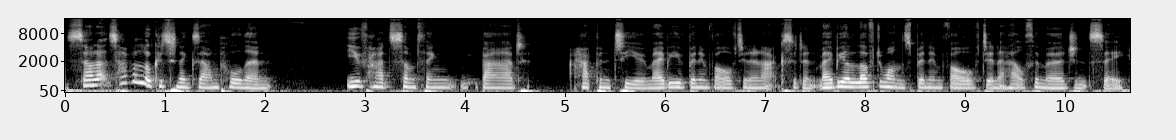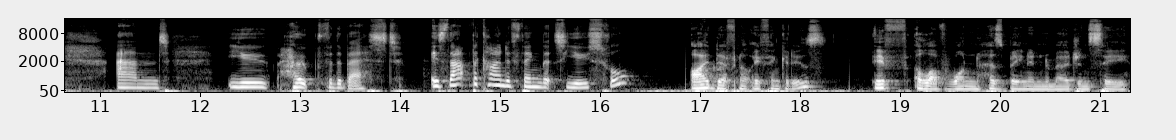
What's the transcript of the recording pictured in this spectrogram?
So let's have a look at an example then. You've had something bad happen to you. Maybe you've been involved in an accident. Maybe a loved one's been involved in a health emergency and you hope for the best. Is that the kind of thing that's useful? I definitely think it is. If a loved one has been in an emergency,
